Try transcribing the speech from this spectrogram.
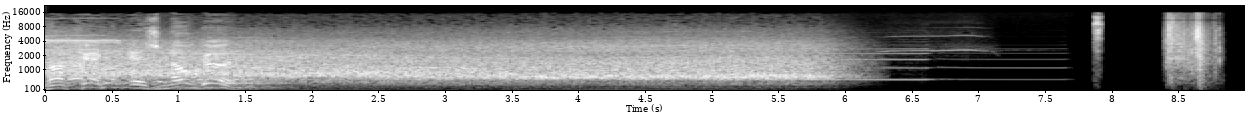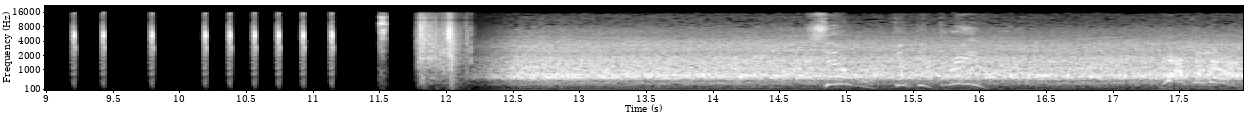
The kick is no good. Silver, 53. Knock him out.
